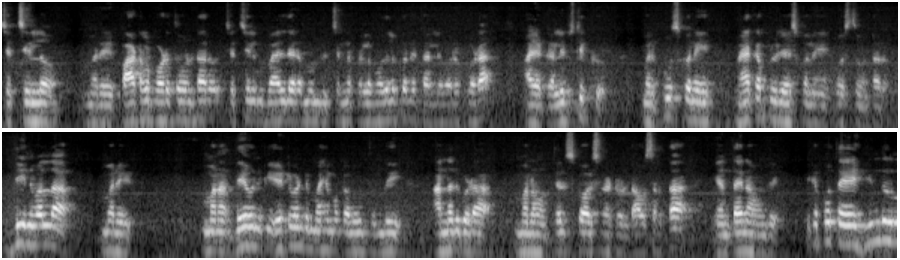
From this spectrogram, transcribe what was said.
చర్చిల్లో మరి పాటలు పాడుతూ ఉంటారు. చర్చిలకు బయలుదేరే ముందు చిన్న పిల్ల మొదలుకొని తల్లి వరకు కూడా ఆ యొక్క లిప్స్టిక్ మరి పూసుకొని మేకప్లు చేసుకొని వస్తూ ఉంటారు. దీనివల్ల మరి మన దేవునికి ఎటువంటి మహిమ కలుగుతుంది అన్నది కూడా మనం తెలుసుకోవాల్సినటువంటి అవసరత ఎంతైనా ఉంది. ఇకపోతే హిందువులు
